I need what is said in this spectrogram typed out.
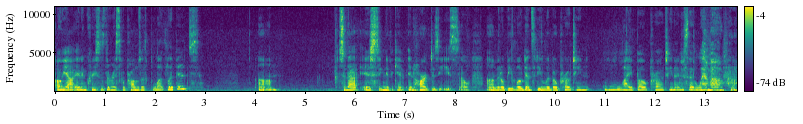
Oh yeah, it increases the risk of problems with blood lipids. Um, so that is significant in heart disease. So um, it'll be low density lipoprotein lipoprotein. I just said lipoprotein.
